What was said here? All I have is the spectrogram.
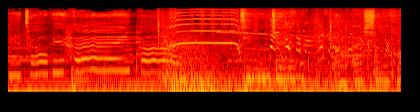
别逃避害怕，听见让爱升华。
